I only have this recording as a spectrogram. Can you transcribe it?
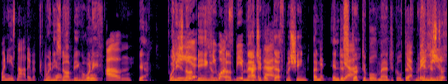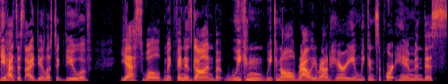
when he's not a When he's not being a When he- wolf. Um, Yeah. when he's not being he a, wants a to be a magical death machine. An yeah. indestructible magical death yeah, but machine. he, he has this idealistic view of yes, well, MacFinn is gone, but we can we can all rally around Harry and we can support him in this.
